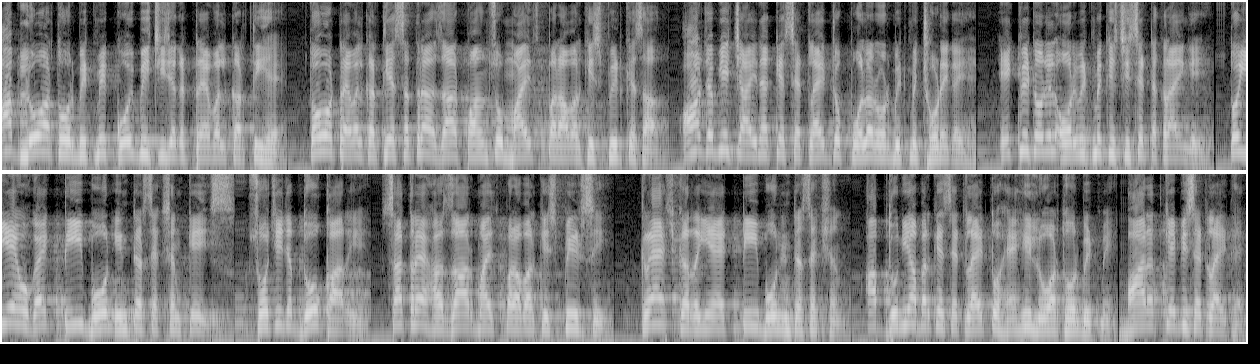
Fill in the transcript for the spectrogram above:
अब लो अर्थ ऑर्बिट में कोई भी चीज़ अगर ट्रेवल करती है तो वो ट्रेवल करती है 17,500 माइल्स पर आवर की स्पीड के साथ। और जब ये चाइना के सैटेलाइट जो पोलर ऑर्बिट में छोड़े गए हैं इक्विटोरियल ऑर्बिट में किस चीज़ से टकराएँगे? तो ये होगा एक टी बोन इंटरसेक्शन केस सोचिए जब दो कारें सत्रह हज़ार माइल्स पर आवर की स्पीड से क्रैश कर रही हैं टी बोन इंटरसेक्शन अब दुनिया भर के सैटेलाइट तो हैं ही लो अर्थ ऑर्बिट में। भारत के भी सैटेलाइट है।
